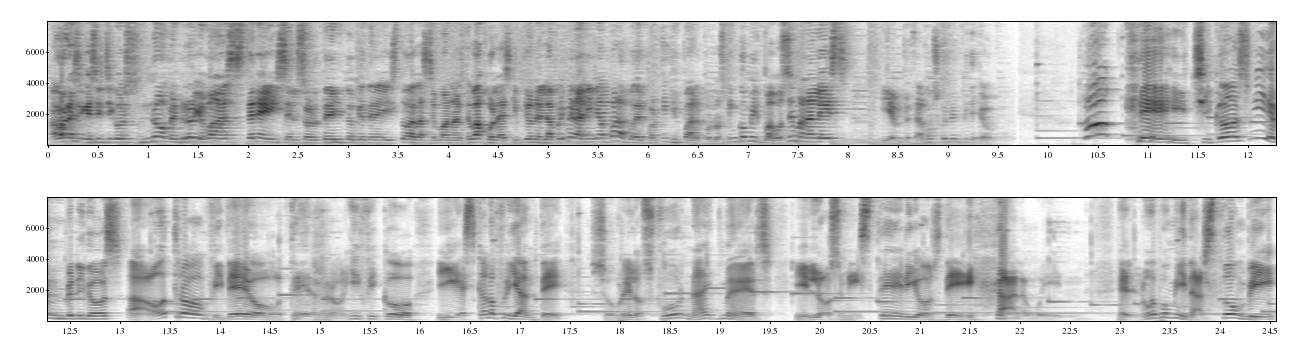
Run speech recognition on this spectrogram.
Ahora sí que sí chicos, no me enrollo más. Tenéis el sorteito que tenéis todas las semanas debajo en la descripción en la primera línea Para poder participar por los 5.000 pavos semanales. Y empezamos con el video Ok chicos, bienvenidos a otro video terrorífico y escalofriante Sobre los Four Nightmares y los misterios de Halloween. El nuevo Midas Zombie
